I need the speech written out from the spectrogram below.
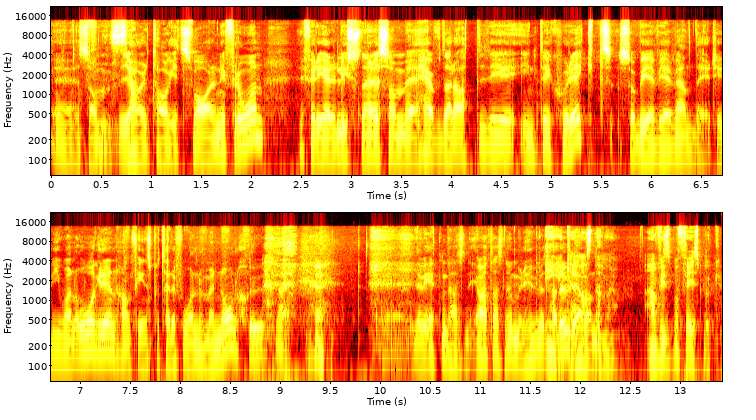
eh, som vi har tagit svaren ifrån. För er lyssnare som hävdar att det inte är korrekt så ber vi er vända er till Johan Ågren. Han finns på telefonnummer 07... Nej. Eh, jag vet inte hans, jag har inte hans nummer i huvudet. Har du det? hans. Han finns på Facebook.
